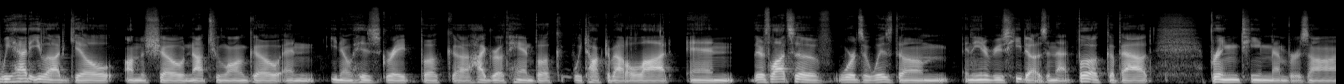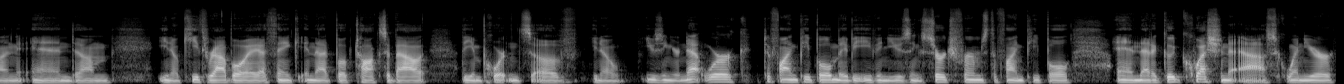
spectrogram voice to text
we had Elad Gil on the show not too long ago, and you know his great book, uh, High Growth Handbook, we talked about a lot. And there's lots of words of wisdom in the interviews he does in that book about bringing team members on. And um, you know Keith Rabois, I think, in that book talks about the importance of you know using your network to find people, maybe even using search firms to find people, and that a good question to ask when you're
